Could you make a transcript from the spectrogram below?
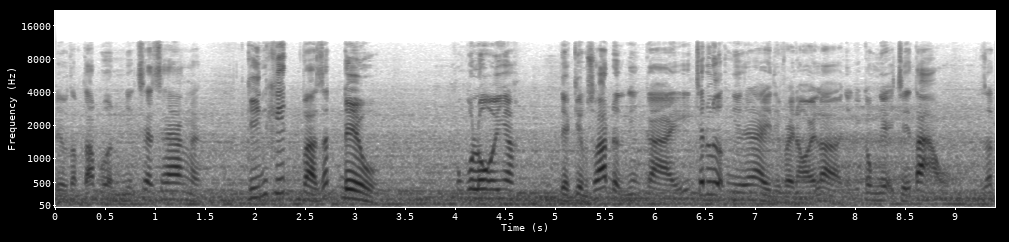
đều tắp tắp luôn, những xe sang này. Kín khít và rất đều, không có lỗi nhá để kiểm soát được những cái chất lượng như thế này thì phải nói là những cái công nghệ chế tạo rất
